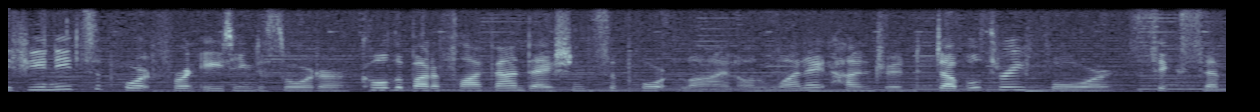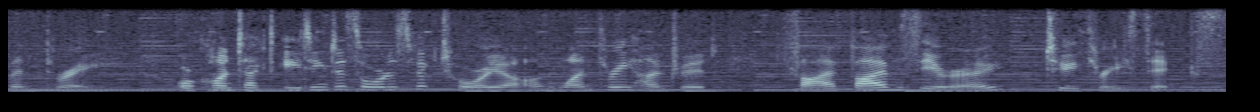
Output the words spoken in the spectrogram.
If you need support for an eating disorder, call the Butterfly Foundation support line on 1800 334 673 or contact Eating Disorders Victoria on 1300 550 236.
